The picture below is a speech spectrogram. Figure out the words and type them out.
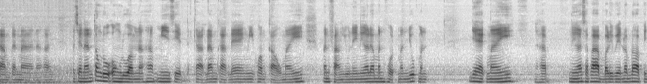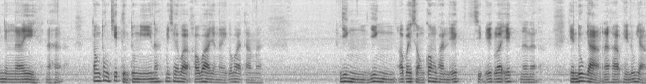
ตามกันมานะครับ เพราะฉะนั้นต้องดูองค์รวมนะครับ มีเศษกากดำกากแดง มีความเก่าไหม มันฝังอยู่ในเนื้อแล้วมันหดมันยุบมันแยกไหมนะครับ เนื้อสภาพบริเวณรอบๆเป็นยังไงนะฮะต้องต้องคิดถึงตรงนี้นะ ไม่ใช่ว่าเขาว่ายังไงก็ว่าตามมา ยิ่งยิ่งเอาไปสองกล้องพัน x สิบ x ร้อย x นั่นนะ เห็นทุกอย่างนะครับ เห็นทุกอย่าง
